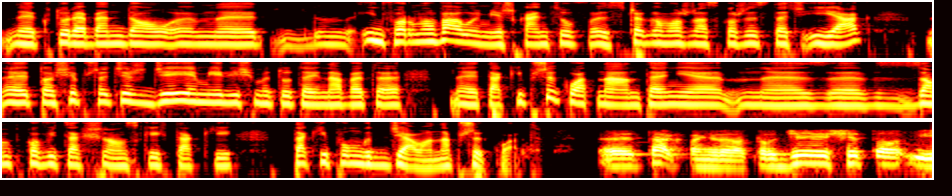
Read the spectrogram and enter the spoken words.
m, które będą em, m, informowały mieszkańców, e, z czego można skorzystać i jak. E, To się przecież dzieje. Mieliśmy tutaj nawet e, e, taki przykład na antenie m, z, w Ząbkowicach Śląskich. Taki, taki punkt działa na przykład. E, Tak, panie redaktor, dzieje się to i,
